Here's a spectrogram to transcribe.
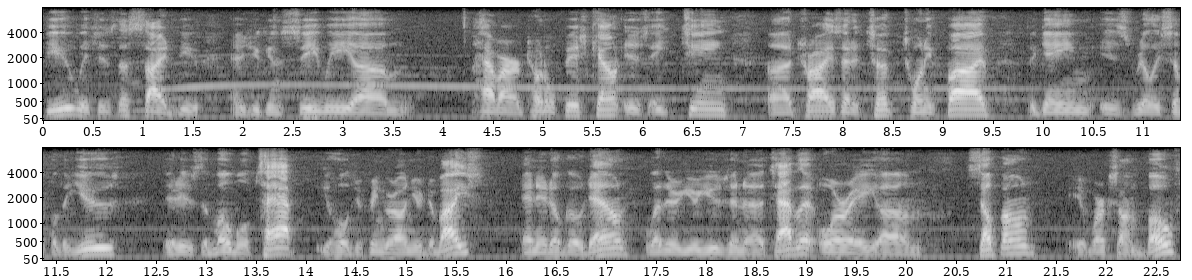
view which is the side view. As you can see we um, have our total fish count is 18. Uh, tries that it took 25. The game is really simple to use. It is the mobile tap. You hold your finger on your device and it'll go down whether you're using a tablet or a um, cell phone it works on both.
